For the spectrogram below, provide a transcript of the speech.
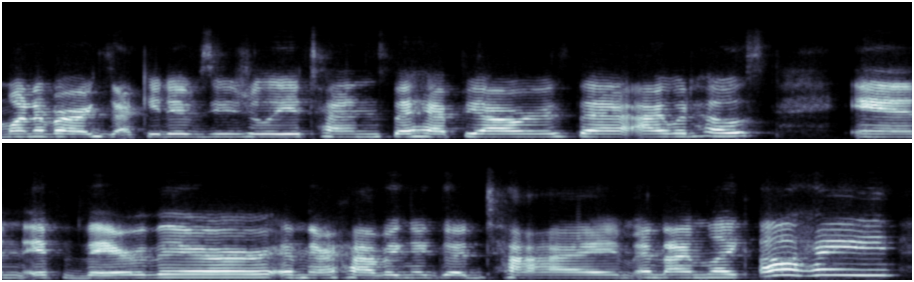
one of our executives usually attends the happy hours that I would host. And if they're there and they're having a good time, and I'm like, oh, hey,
